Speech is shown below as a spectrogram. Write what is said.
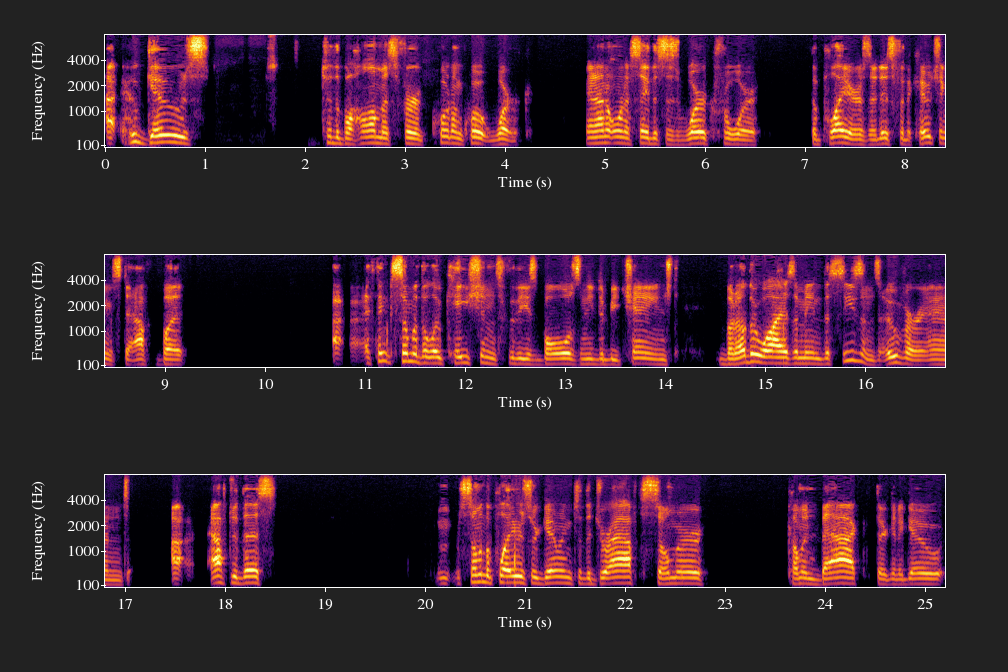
uh, who goes to the Bahamas for quote unquote work. And I don't want to say this is work for the players, it is for the coaching staff, but I, I think some of the locations for these bowls need to be changed. But otherwise, I mean, the season's over. And I, after this, some of the players are going to the draft, some are coming back. They're going to go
